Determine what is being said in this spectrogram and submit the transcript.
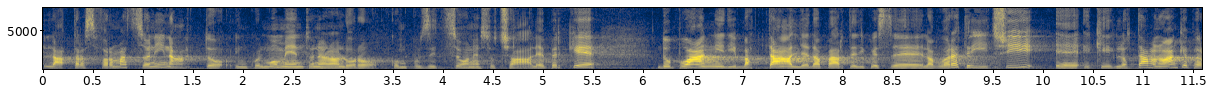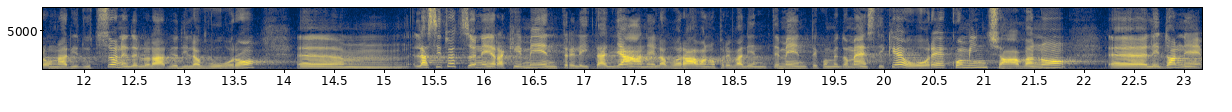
la trasformazione in atto in quel momento nella loro composizione sociale, perché dopo anni di battaglie da parte di queste lavoratrici eh, che lottavano anche per una riduzione dell'orario di lavoro, ehm, la situazione era che mentre le italiane lavoravano prevalentemente come domestiche a ore, cominciavano eh, le, donne,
